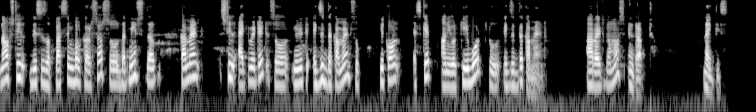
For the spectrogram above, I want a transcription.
now still this is a plus symbol cursor. So that means the command still activated. So you need to exit the command. So click on escape on your keyboard to exit the command. Or right click mouse interrupt. Like this.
